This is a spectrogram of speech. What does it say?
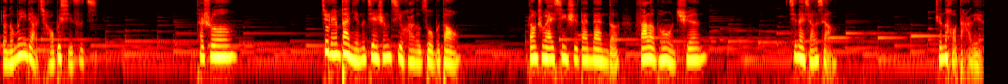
有那么一点瞧不起自己。他说：“就连半年的健身计划都做不到，当初还信誓旦旦的发了朋友圈，现在想想，真的好打脸。”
